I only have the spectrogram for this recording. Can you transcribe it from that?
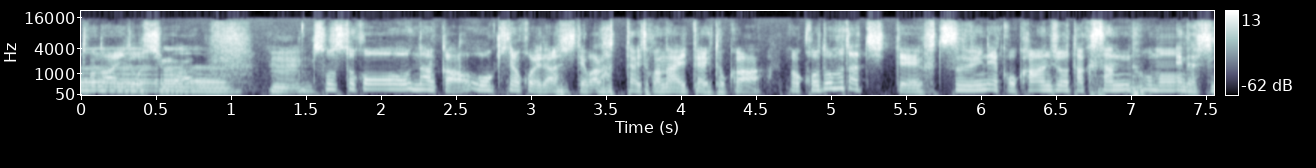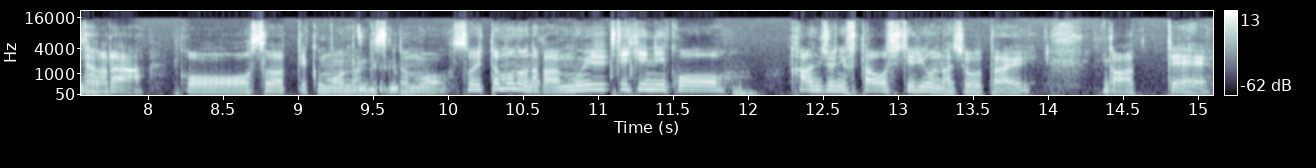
隣同士も。うん。うん、そうするとこう、なんか大きな声出して笑ったりとか泣いたりとか、まあ、子供たちって普通にね、こう感情をたくさん思い出しながら、こう育っていくもんなんですけども、そういったものをなんか無意識的にこう、感情に蓋をしているような状態があって、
